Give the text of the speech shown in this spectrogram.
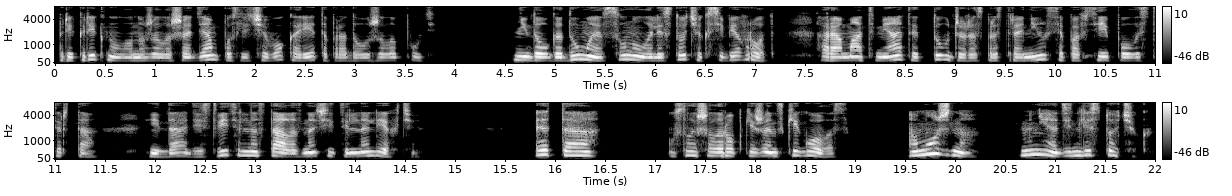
прикрикнул он уже лошадям, после чего карета продолжила путь. Недолго думая, сунула листочек себе в рот. Аромат мяты тут же распространился по всей полости рта. И да, действительно стало значительно легче. «Это...» — услышала робкий женский голос. «А можно мне один листочек?»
